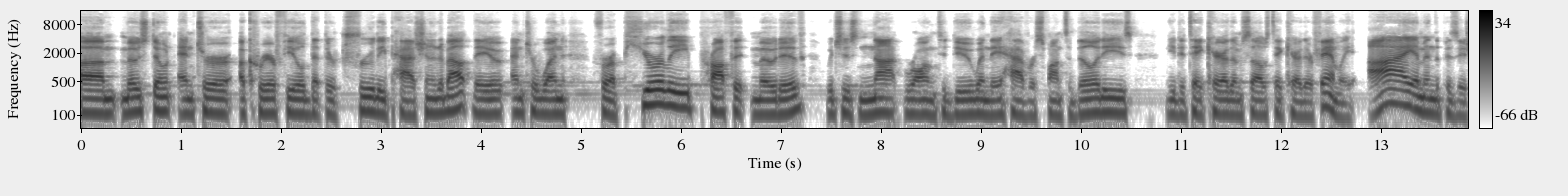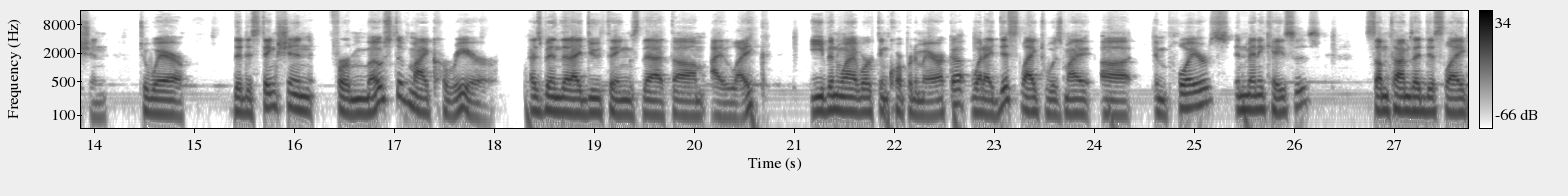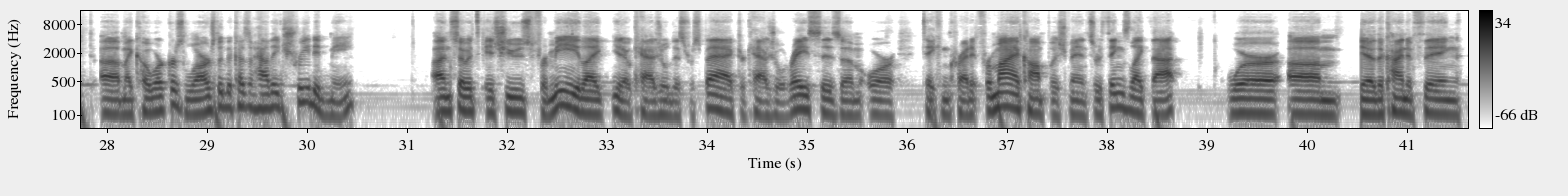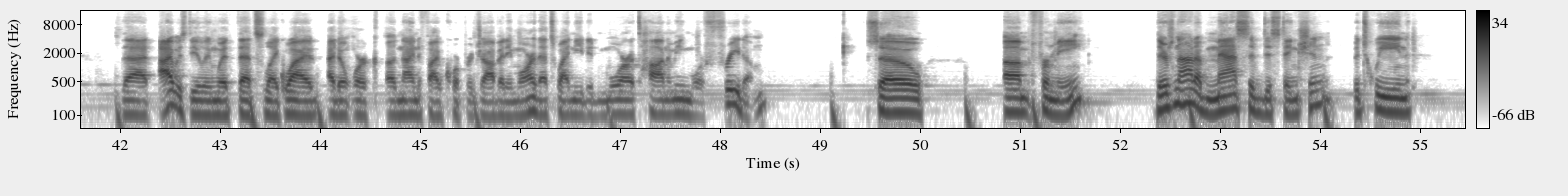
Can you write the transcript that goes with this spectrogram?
Um, most don't enter a career field that they're truly passionate about. They enter one for a purely profit motive, which is not wrong to do when they have responsibilities, need to take care of themselves, take care of their family. I am in the position to where the distinction for most of my career has been that I do things that um, I like even when I worked in corporate America. What I disliked was my uh, employers in many cases. Sometimes I disliked uh, my coworkers largely because of how they treated me. And so it's issues for me like, you know, casual disrespect or casual racism or taking credit for my accomplishments or things like that were, um, you know, the kind of thing that I was dealing with. That's like why I don't work a nine to five corporate job anymore. That's why I needed more autonomy, more freedom. So, um, for me, there's not a massive distinction between,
